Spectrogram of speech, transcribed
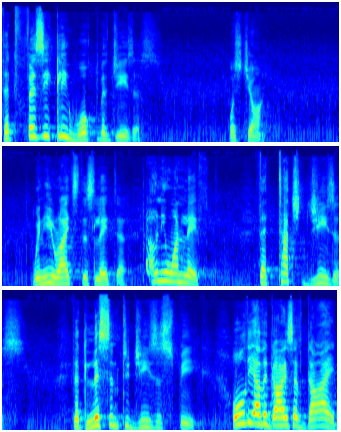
that physically walked with Jesus. was John. When he writes this letter, the only one left that touched Jesus, that listened to Jesus speak. All the other guys have died.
